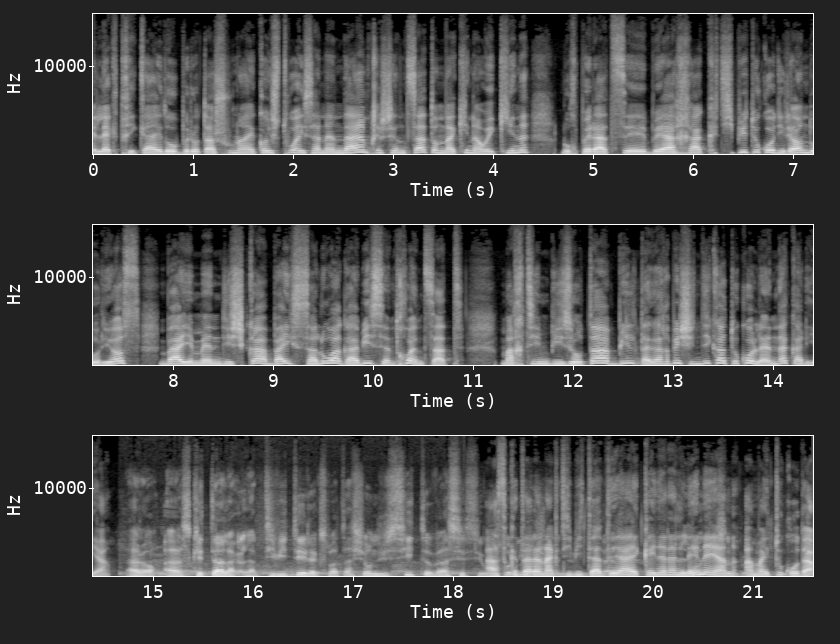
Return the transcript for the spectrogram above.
Elektrika edo berotasuna ekoiztua izanen da enpresentzat ondakin hauekin, lurperatze beharrak tipituko dira ondorioz, bai mendiska, bai salua gabi zentroentzat. Martin Bizota, Bilt Agarbi sindikatuko lehen dakaria. Azketaren aktivitatea ekainaren lehenean amaituko da.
